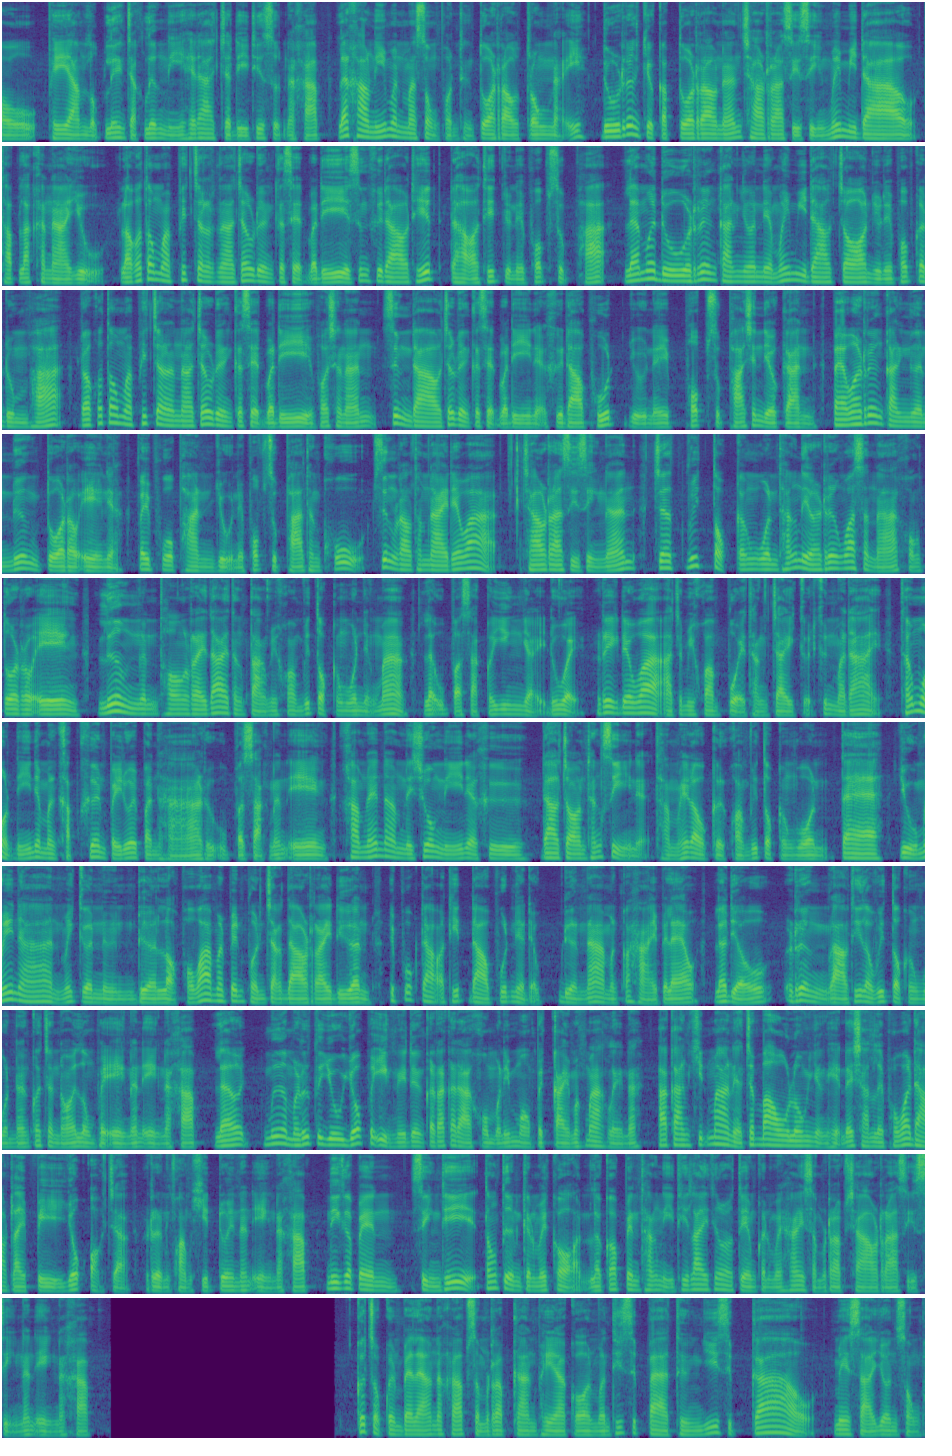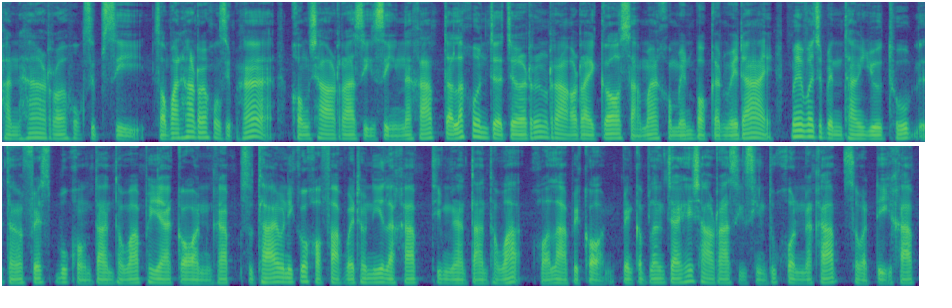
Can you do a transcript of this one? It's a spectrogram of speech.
พยายามหลบเลี่ยงจากเรื่องนี้ให้ได้จะดีที่สุดนะครับ และคราวนี้มันมาส่งผลถึงตัวเราตรงไหน ดูเรื่องเกี่ยวกับตัวเรานั้น ชาวราศีสิงห์ไม่มีดาว ทับลัคนาอยู่ เราก็ต้องมาพิจารณาเจ้าเรือนเกษตรบดี ซึ่งคือดาวอาทิตย์ ดาวอาทิตย์อยู่ในภพสุภะและเมื่อดูเรื่องการเงินเนี่ยไม่มีดาวจรอยู่ในภพกระดุมพระ เราก็ต้องมาพิจารณาเจ้าเรือนเกษตรบดี เพราะฉะนั้นซึ่งดาวเจ้าเรือนเกษตรบดีเนี่ยคือดาวพุธอยู่ในภพสุภะเช่นเดียวกัน แปลว่าเรื่องการเงินเรื่องตัวเราเองเนี่ยไปพัวพันอยู่ในภพสุภะทั้งคู่ ซึ่งเราทำนายได้ว่า ชาวราศีสิงห์นั้น จะวิตกกังวลทั้งในเรื่องวาสนาของตัวเราเอง เรื่องเงินทองรายได้ต่างๆ มีความวิตกกังวลอย่างมาก และอุปสรรคก็ยิ่งใหญ่ด้วย เรียกได้ว่าอาจจะมีความป่วยทางใจเกิดขึ้นมาได้ ทั้งหมดนี้เนี่ยมันขับเคลื่อนไปด้วยปัญหาหรืออุปสรรคนั่นเองคำแนะนำในช่วงนี้เนี่ยคือ ดาวจรทั้ง4เนี่ยทำให้เราเกิดความวิตกกังวล แต่อยู่ไม่นานไม่เกินหนึ่งเดือนหรอกเพราะว่ามันเป็นผลจากดาวรายเดือนไอ้พวกดาวอาทิตย์ดาวพุธเนี่ยเดี๋ยวเดือนหน้ามันก็หายไปแล้ว แล้วเดี๋ยวเรื่องราวที่เราวิตกกังวลนั้นก็จะน้อยลงไปเองนั่นเองนะครับแล้วเมื่อมฤตยูยกไปอีกในเดือนกรกฎาคมอันนี้มองไปไกลมากๆเลยนะอาการคิดมากเนี่ยจะเบาลงอย่างเห็นได้ชัดเลยเพราะว่าดาวรายปียกออกจากเรือนความคิดด้วยนั่นเองนะครับ นี่ก็เป็นสิ่งที่ต้องเตือนกันไว้ก่อน แล้วก็เป็นทางหนีที่ไล่ที่เราเตรียมกันไว้ให้สำหรับชาวราศีสิงห์นั่นเองนะครับ ก็จบกันไปแล้วนะครับสำหรับการพยากรณ์วันที่ 18 ถึง 29 เมษายน 2564 2565 ของชาวราศีสิงห์นะครับ แต่ละคนจะเจอเรื่องราวอะไรก็สามารถคอมเมนต์บอกกันไว้ได้ ไม่ว่าจะเป็นทาง YouTube หรือทาง Facebook ของตาลทวะพยากรณ์ครับ สุดท้ายวันนี้ก็ขอฝากไว้เท่านี้แหละครับ ทีมงานตาลทวะขอลาไปก่อน เป็นกำลังใจให้ชาวราศีสิงห์ทุกคนนะครับ สวัสดีครับ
